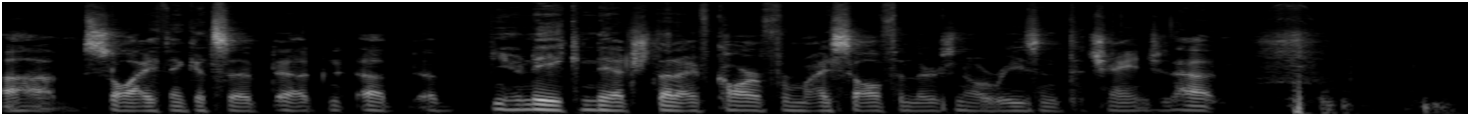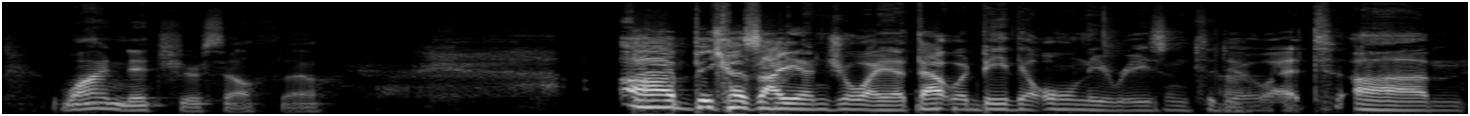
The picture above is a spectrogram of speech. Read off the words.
Um, so I think it's a, a, a, a unique niche that I've carved for myself, and there's no reason to change that. Why niche yourself though? Uh, because I enjoy it. That would be the only reason to do it. Um,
